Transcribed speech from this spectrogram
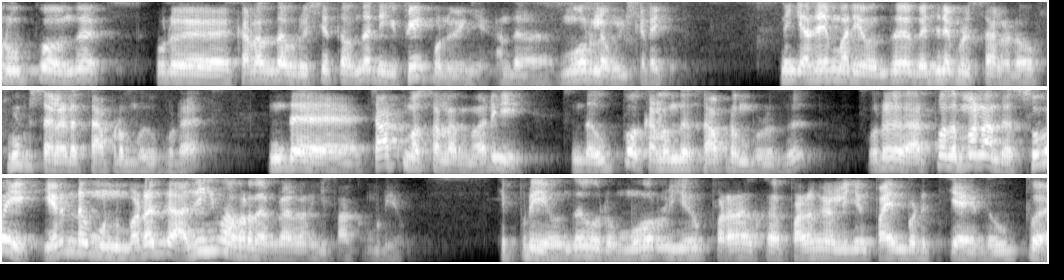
ஒரு உப்பை வந்து ஒரு கலந்த ஒரு விஷயத்தை வந்து நீங்கள் ஃபீல் பண்ணுவீங்க. அந்த மோரில் உங்களுக்கு கிடைக்கும். நீங்கள் அதே மாதிரி வந்து வெஜிடபிள் சாலடோ ஃப்ரூட் சாலடோ சாப்பிடும்போது கூட இந்த சாட் மசாலா மாதிரி இந்த உப்பை கலந்து சாப்பிடும் பொழுது ஒரு அற்புதமான அந்த சுவை இரண்டு மூணு மடங்கு அதிகமாக வரதை உங்களால் நீங்கள் பார்க்க முடியும். இப்படி வந்து ஒரு மோர்லையும் பழ பழங்கள்லையும் பயன்படுத்திய இந்த உப்பை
